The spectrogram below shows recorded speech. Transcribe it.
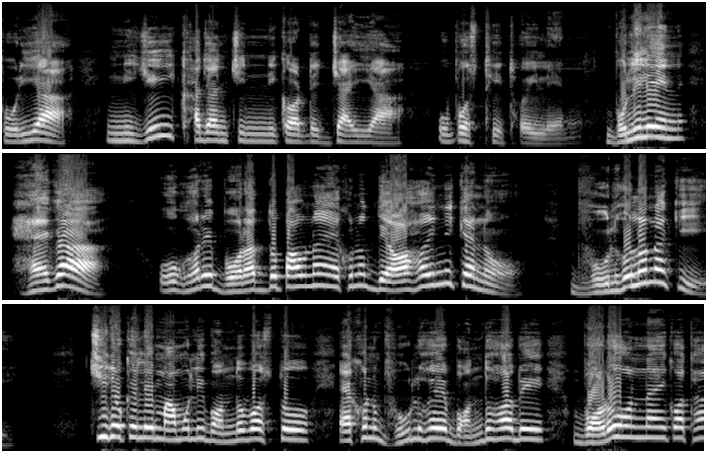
পরিয়া নিজেই খাজাঞ্চির নিকট যাইয়া উপস্থিত হইলেন। বলিলেন হ্যাঁ গা, ও ঘরে বরাদ্দ পাওনা এখনও দেওয়া হয়নি কেন? ভুল হলো নাকি? চিরকেলে মামুলি বন্দোবস্ত, এখন ভুল হয়ে বন্ধ হবে বড় অন্যায় কথা।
